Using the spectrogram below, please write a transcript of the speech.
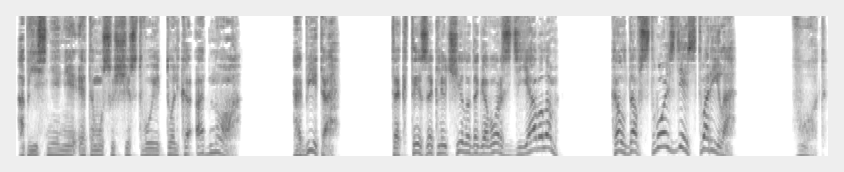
объяснение этому существует только одно. Обита, так ты заключила договор с дьяволом? Колдовство здесь творила? Вот,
